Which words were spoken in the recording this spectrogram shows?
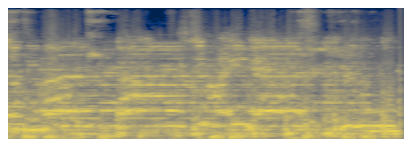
上你们的心怀里面，无法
